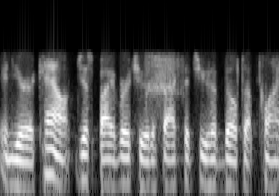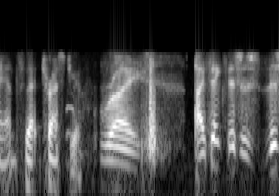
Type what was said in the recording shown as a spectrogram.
in your account just by virtue of the fact that you have built up clients that trust you. Right. I think this is this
